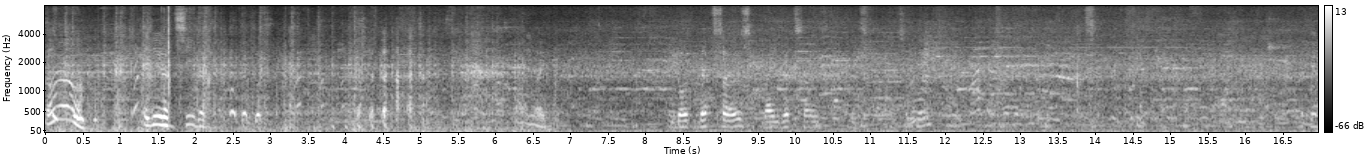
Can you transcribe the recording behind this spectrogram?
Oh, I didn't see that. anyway, you go that size by that size. It's, it's okay. And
